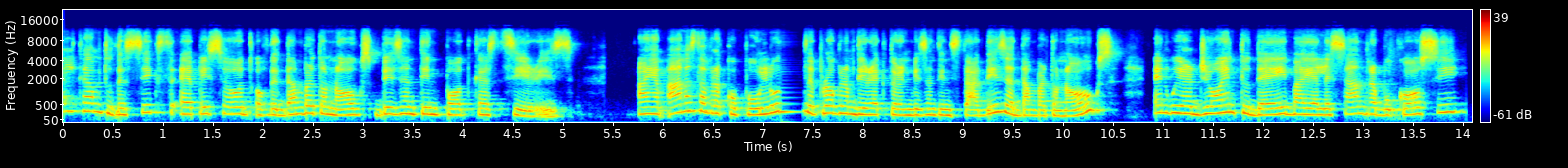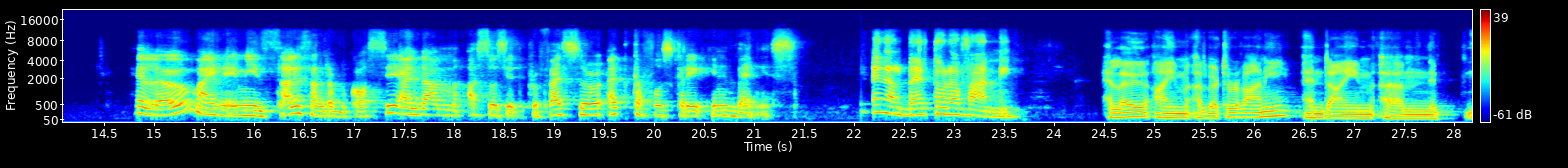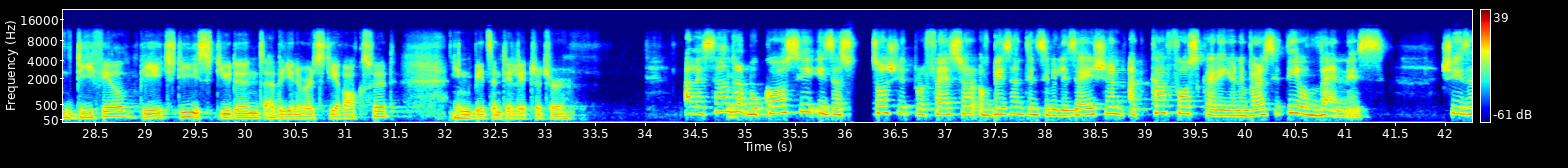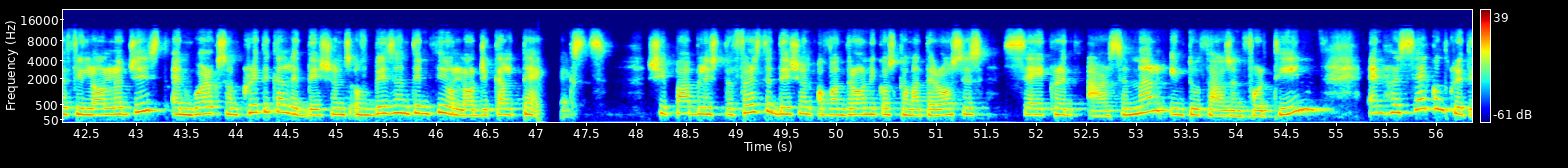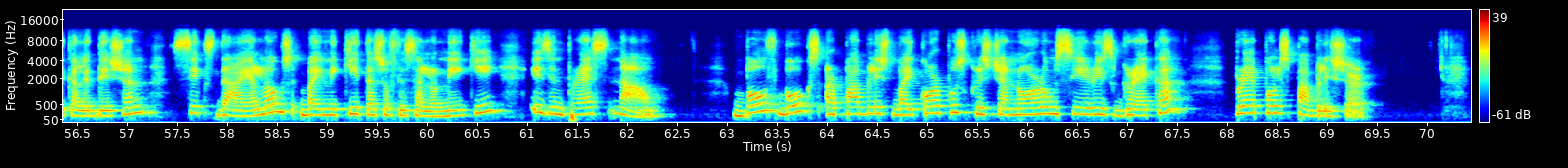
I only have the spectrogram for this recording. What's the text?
Welcome to the sixth episode of the Dumbarton Oaks Byzantine podcast series. I am Anna Stavrakopoulou, the program director in Byzantine Studies at Dumbarton Oaks, and we are joined today by Alessandra Bucossi. Hello, my name is Alessandra Bucossi, and I'm associate professor at Ca' Foscari in Venice. And Alberto Ravani. Hello, I'm Alberto Ravani, and I'm um, DPhil, PhD student at the University of Oxford in Byzantine literature. Alessandra Bucossi is Associate Professor of Byzantine Civilization at Ca' Foscari University of Venice. She is a philologist and works on critical editions of Byzantine theological texts. She published the first edition of Andronikos Kamateros's Sacred Arsenal in 2014, and her second critical edition, Six Dialogues by Nikitas of Thessaloniki, is in press now. Both books are published by Corpus Christianorum Series Graeca, Brepols publisher.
